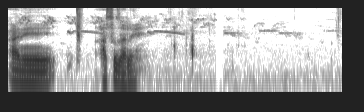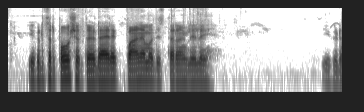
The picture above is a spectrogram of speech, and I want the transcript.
आणि असं झालं आहे इकडे तर पाहू शकता डायरेक्ट पाण्यामध्येच तरंगलेलं आहे. इकडं.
